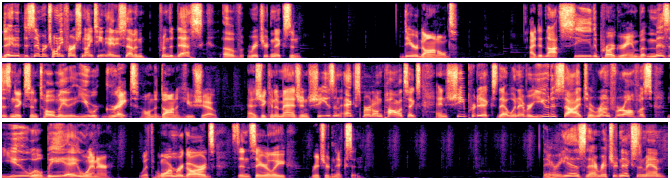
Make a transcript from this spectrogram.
Dated December 21st, 1987, from the desk of Richard Nixon. Dear Donald, I did not see the program, but Mrs. Nixon told me that you were great on the Donahue show. As you can imagine, she is an expert on politics, and she predicts that whenever you decide to run for office, you will be a winner. With warm regards, sincerely, Richard Nixon. There he is, that Richard Nixon man.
